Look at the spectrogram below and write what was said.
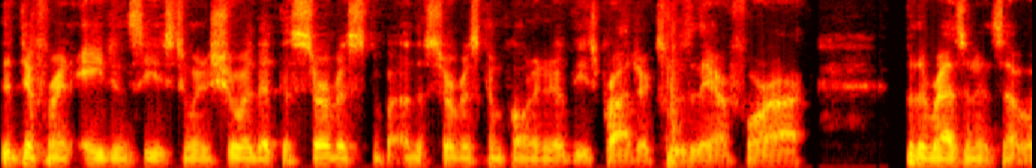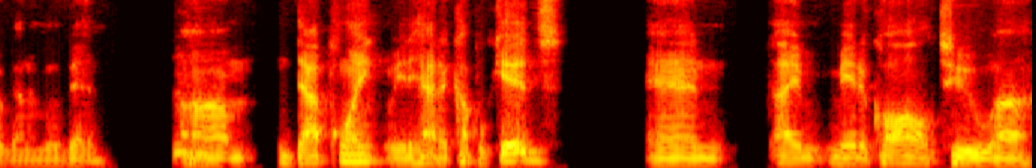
the different agencies to ensure that the service the service component of these projects was there for our for the residents that were going to move in mm-hmm. um, at that point we'd had a couple kids and i made a call to uh,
